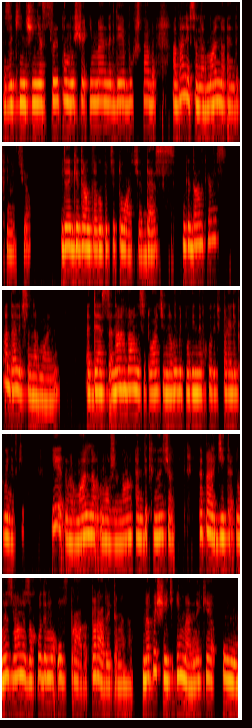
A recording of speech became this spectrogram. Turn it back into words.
закінчення с, тому що іменник де є букштаби, а далі все нормально ендеклінаціон. Де гіданка робить ситуація des Gedankens, а далі все нормально. Des Nachbarn ситуацію не робить, бо він не входить в перелік винятків. І нормальна множина ендеклінаціон. Тепер, діти, ми з вами заходимо у вправи. Порадуйте мене. Напишіть іменники у е,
